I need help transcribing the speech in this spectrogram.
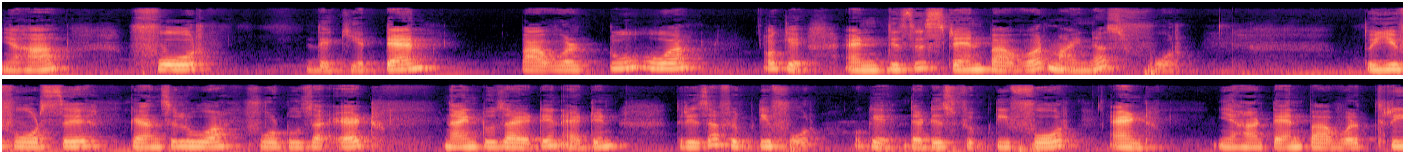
यहाँ फोर, देखिए टेन पावर टू हुआ, okay, and this is ten power minus four. तो ये फोर से कैंसिल हुआ, फोर टू ज़ा एट, नाइन टू ज़ा एटीन एटीन थ्री ज़ा fifty four, okay that is fifty four and यहाँ टेन पावर थ्री,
